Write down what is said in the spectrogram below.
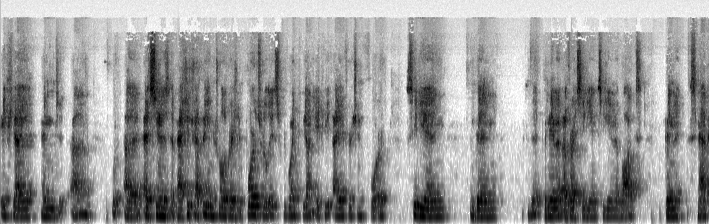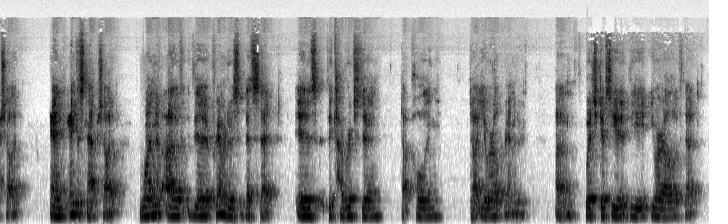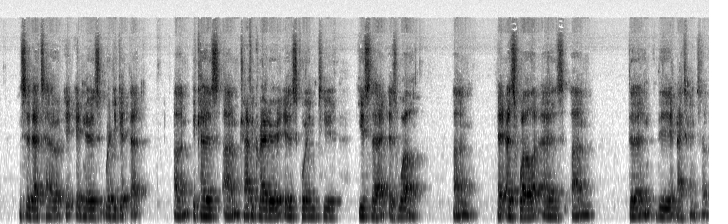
API, and um, uh, as soon as Apache Traffic Controller version 4 is released, we're going to be on API version 4, CDN, and then the, the name of our CDN, CDN in a box, then snapshot. And in the snapshot, one of the parameters that's set is the coverage zone dot polling dot URL parameter, um, which gives you the URL of that. And so that's how it, it knows where to get that um, because um, Traffic Router is going to use that as well, um, as well as um, the the maximum stuff.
